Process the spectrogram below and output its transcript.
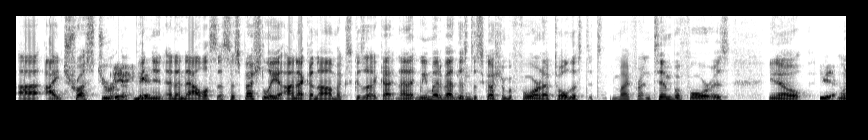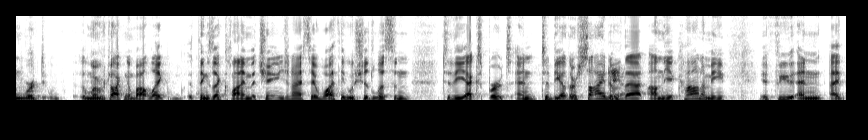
Uh, I trust your Yeah, yeah. opinion and analysis, especially on economics, because like I, we might have had this discussion before, and I've told this to t- my friend Tim before. Is you know Yeah. when we're when we're talking about like things like climate change, and I say, well, I think we should listen to the experts, and to the other side of Yeah. that on the economy, if you and I.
